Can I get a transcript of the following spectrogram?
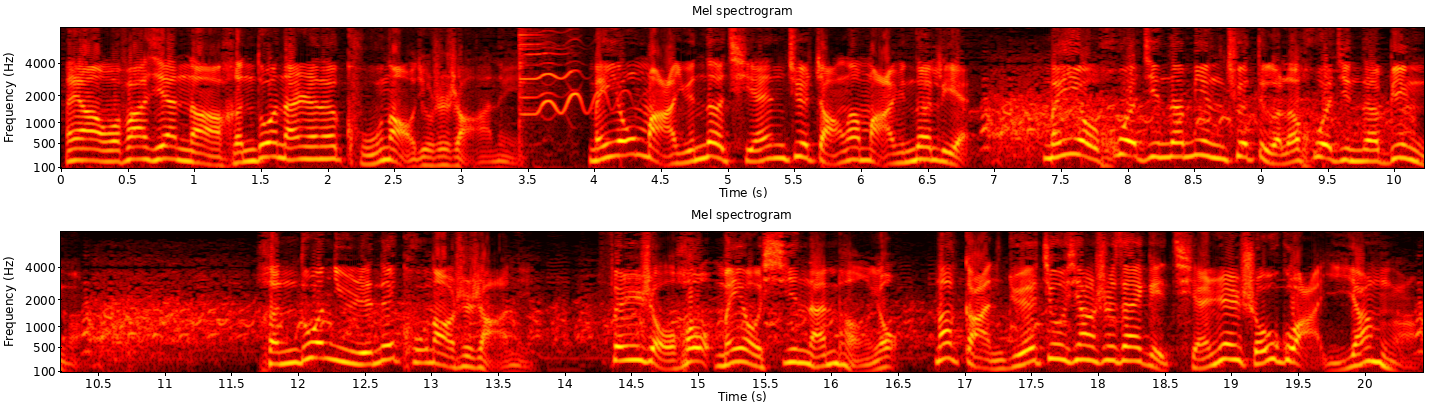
哎呀，我发现呐，很多男人的苦恼就是啥呢？没有马云的钱，却长了马云的脸；没有霍金的命，却得了霍金的病啊！很多女人的苦恼是啥呢？分手后没有新男朋友，那感觉就像是在给前任守寡一样啊！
